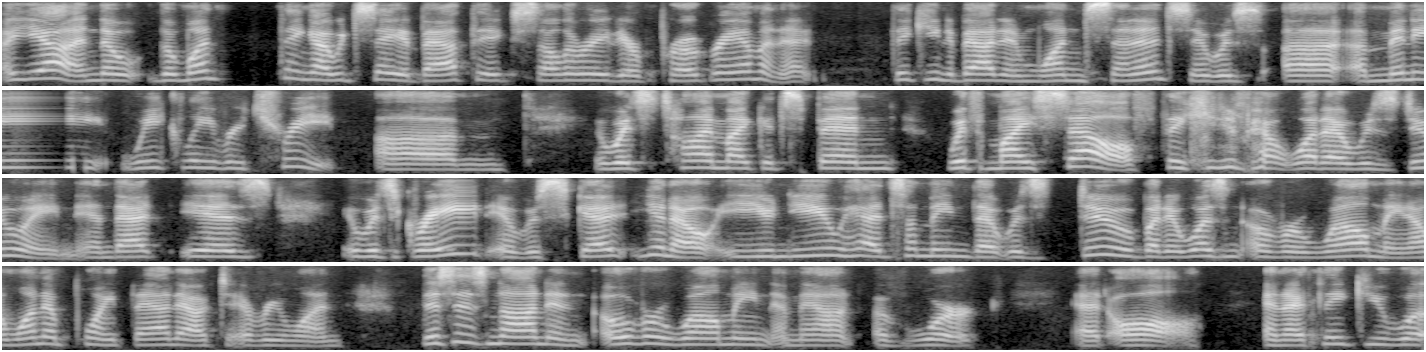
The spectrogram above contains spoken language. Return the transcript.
Uh, yeah, and the the one thing I would say about the accelerator program, and it, thinking about in one sentence, it was uh, a mini weekly retreat. Um, it was time I could spend with myself, thinking about what I was doing, and that is, it was great. It was you know, you knew you had something that was due, but it wasn't overwhelming. I want to point that out to everyone. This is not an overwhelming amount of work at all and I think you will,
